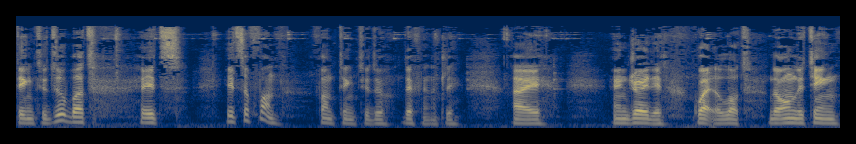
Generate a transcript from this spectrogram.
thing to do but it's it's a fun fun thing to do definitely. I enjoyed it quite a lot. The only thing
